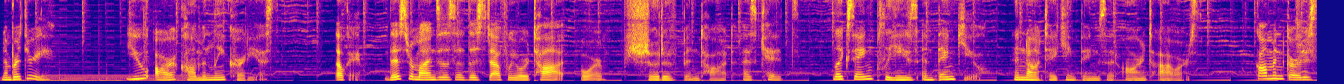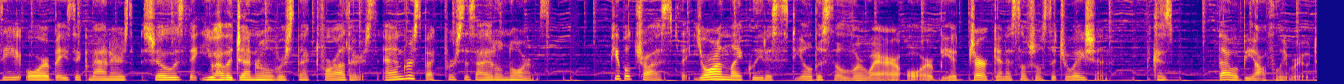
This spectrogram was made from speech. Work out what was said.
Number three, you are commonly courteous. Okay, this reminds us of the stuff we were taught or should have been taught as kids, like saying please and thank you and not taking things that aren't ours. Common courtesy or basic manners shows that you have a general respect for others and respect for societal norms. People trust that you're unlikely to steal the silverware or be a jerk in a social situation because that would be awfully rude.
